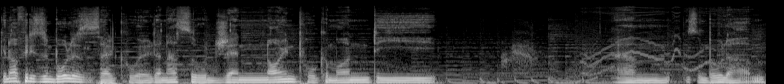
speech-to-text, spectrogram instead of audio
Genau für die Symbole ist es halt cool. Dann hast du Gen 9 Pokémon, die ähm, Symbole haben.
